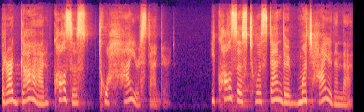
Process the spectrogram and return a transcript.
But our God calls us to a higher standard. He calls us to a standard much higher than that.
